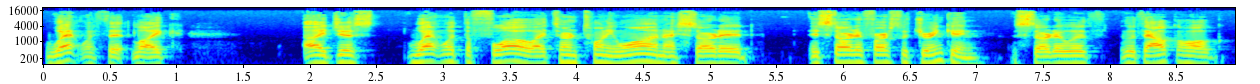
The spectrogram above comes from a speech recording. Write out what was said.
went with it. Like, I just went with the flow. I turned 21. I started, it started first with drinking. It started with, with alcohol,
